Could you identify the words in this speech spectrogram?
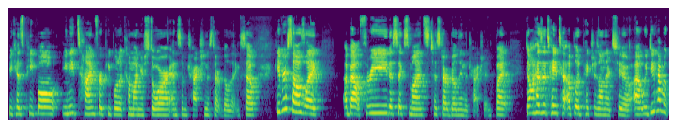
because people, you need time for people to come on your store and some traction to start building. So give yourselves like, about three to six months to start building the traction. But don't hesitate to upload pictures on there too. Uh, we do have a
